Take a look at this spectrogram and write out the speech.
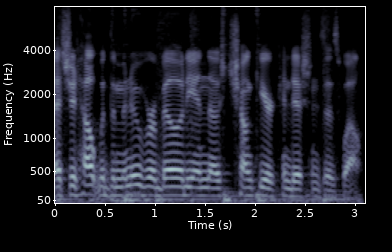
that should help with the maneuverability in those chunkier conditions as well.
